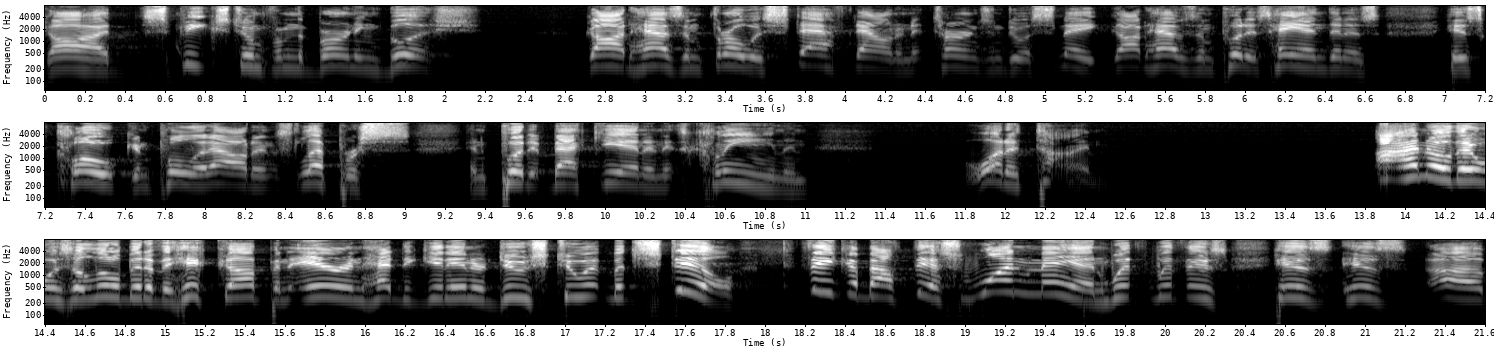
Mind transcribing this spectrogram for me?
God speaks to him from the burning bush. God has him throw his staff down and it turns into a snake. God has him put his hand in his, his cloak and pull it out and it's leprous and put it back in and it's clean. And what a time. I know there was a little bit of a hiccup and Aaron had to get introduced to it, but still, think about this. One man with, with his, his, his uh,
